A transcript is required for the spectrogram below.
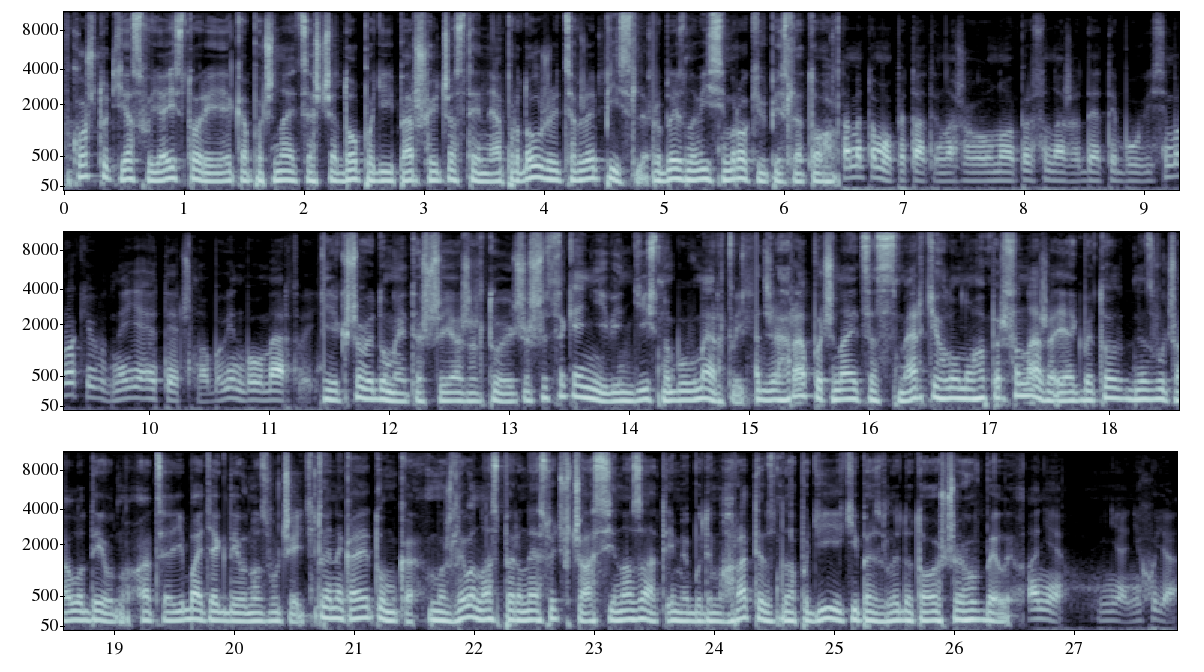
Також тут є своя історія, яка починається ще до подій першої частини, а продовжується вже після, приблизно 8 років після того. Саме тому питати нашого головного персонажа, де ти був 8 років, не є етично, бо він був мертвий. І якщо ви думаєте, що я жартую, чи щось таке, ні, він дійсно був мертвий. Адже гра починається з смерті головного персонажа, якби то не звучало дивно, а це їбать як дивно звучить. Тут виникає думка, можливо, нас перенесуть в часі назад, і ми будемо грати на події, які призвели до того, що його вбили. А ні. Ні, ніхуя.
